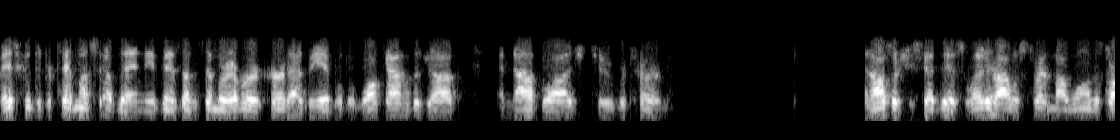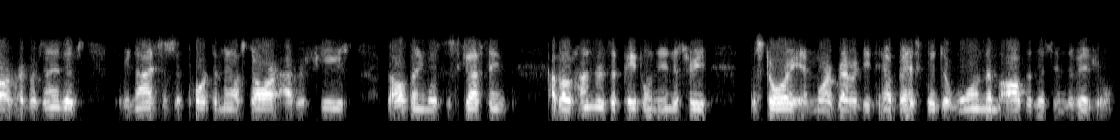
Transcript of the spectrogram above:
basically to protect myself that in the event something similar ever occurred, I'd be able to walk out of the job and not obliged to return. And also she said this, later I was threatened by one of the star's representatives to be nice to support the male star. I refused. The whole thing was disgusting. I wrote hundreds of people in the industry the story in more graphic detail, basically to warn them off of this individual.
